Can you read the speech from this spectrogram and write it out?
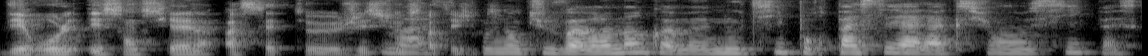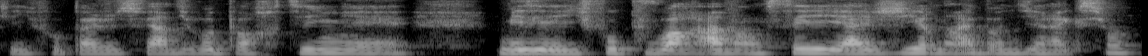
des rôles essentiels à cette euh, gestion stratégique. Donc tu le vois vraiment comme un outil pour passer à l'action aussi, parce qu'il ne faut pas juste faire du reporting, mais il faut pouvoir avancer et agir dans la bonne direction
